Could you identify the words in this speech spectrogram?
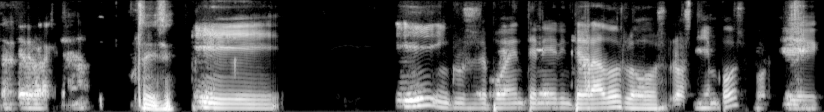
tercero la que sea, ¿no? Sí, sí. Y, y incluso se pueden tener integrados los, los tiempos, porque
